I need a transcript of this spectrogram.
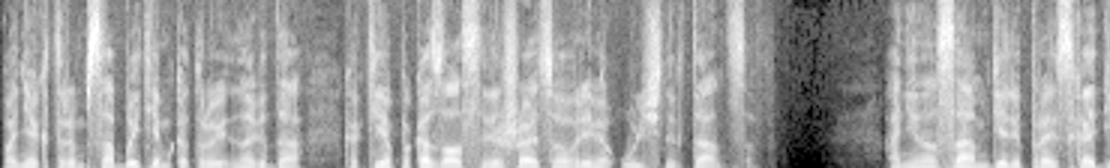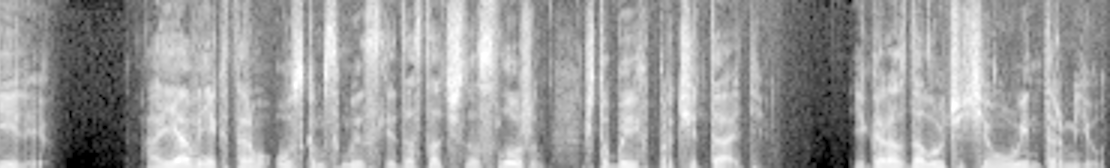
По некоторым событиям, которые иногда, как тебе показалось, совершаются во время уличных танцев. Они на самом деле происходили. А я в некотором узком смысле достаточно сложен, чтобы их прочитать. И гораздо лучше, чем Уинтермьют.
